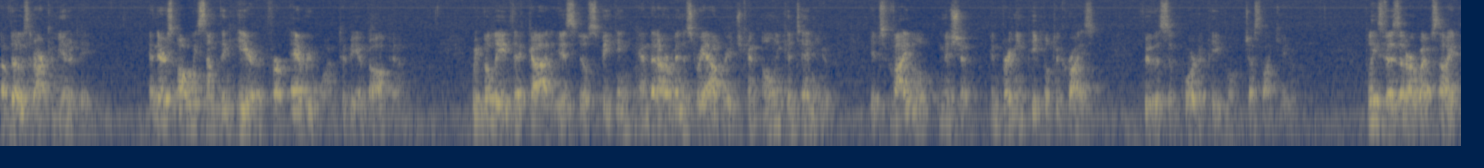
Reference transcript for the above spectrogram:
of those in our community, and there's always something here for everyone to be involved in. We believe that God is still speaking and that our ministry outreach can only continue its vital mission in bringing people to Christ through the support of people just like you. Please visit our website,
